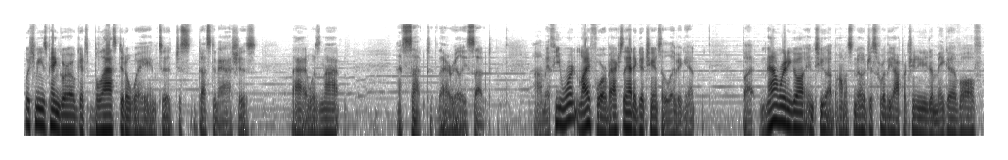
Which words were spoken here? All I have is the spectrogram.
which means Pangoro gets blasted away into just dust and ashes. That was not... That sucked. That really sucked. Um, if he weren't Life Orb, I actually had a good chance of living it. But now we're going to go out into Abomasnow just for the opportunity to Mega Evolve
